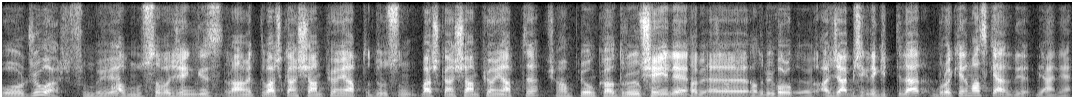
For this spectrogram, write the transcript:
borcu var Dursun Bey'e. Abi Mustafa Cengiz rahmetli başkan şampiyon yaptı. Dursun başkan şampiyon yaptı. Şampiyon kadroyu kurdu. Şeyle Tabii, e, kadroyu kork- kurdu, evet. acayip bir şekilde gittiler. Burak Elmas geldi yani.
